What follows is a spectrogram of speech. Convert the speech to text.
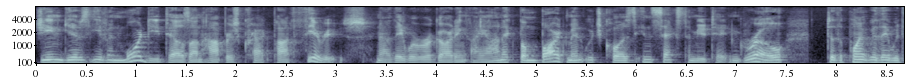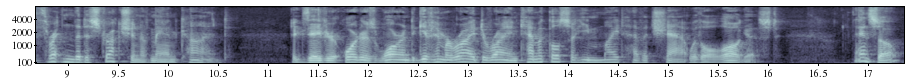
Jean gives even more details on Hopper's crackpot theories. Now, they were regarding ionic bombardment, which caused insects to mutate and grow to the point where they would threaten the destruction of mankind. Xavier orders Warren to give him a ride to Ryan Chemical so he might have a chat with All August. And so,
